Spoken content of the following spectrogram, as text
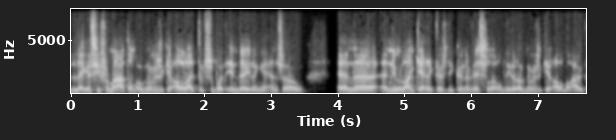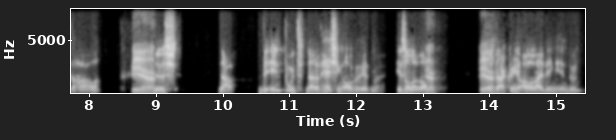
legacy formaat om ook nog eens een keer allerlei toetsenbordindelingen en zo. En, uh, en newline characters die kunnen wisselen om die er ook nog eens een keer allemaal uit te halen. Ja. Dus, nou, de input naar het hashing algoritme is al een ramp. Dus daar kun je allerlei dingen in doen.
